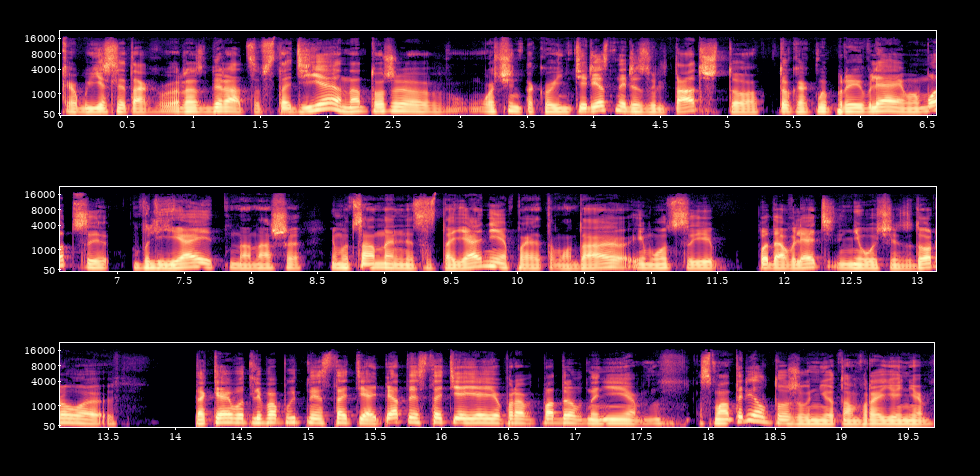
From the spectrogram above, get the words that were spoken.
как бы, если так разбираться в статье, она тоже очень такой интересный результат, что то, как мы проявляем эмоции, влияет на наше эмоциональное состояние, поэтому, да, эмоции подавлять не очень здорово. Такая вот любопытная статья. Пятая статья, я ее, правда, подробно не смотрел, тоже у нее там в районе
